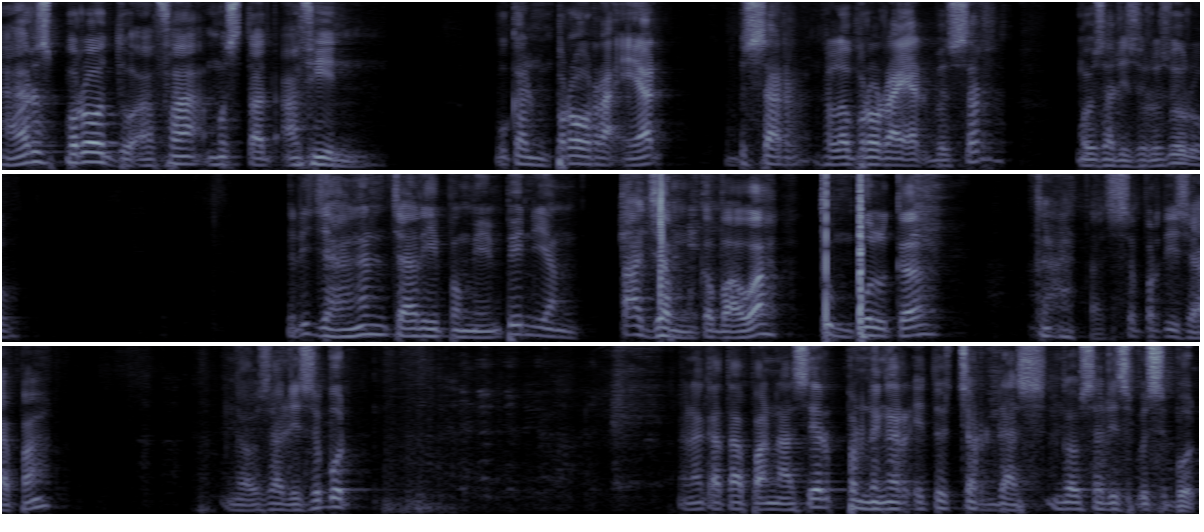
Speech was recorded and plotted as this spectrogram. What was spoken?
Harus pro du'afa mustad'afin. Bukan pro rakyat besar. Kalau pro rakyat besar, nggak usah disuruh-suruh. Jadi jangan cari pemimpin yang tajam ke bawah, tumpul ke ke atas. Seperti siapa? Nggak usah disebut. Karena kata Pak Nasir, pendengar itu cerdas, nggak usah disebut-sebut.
